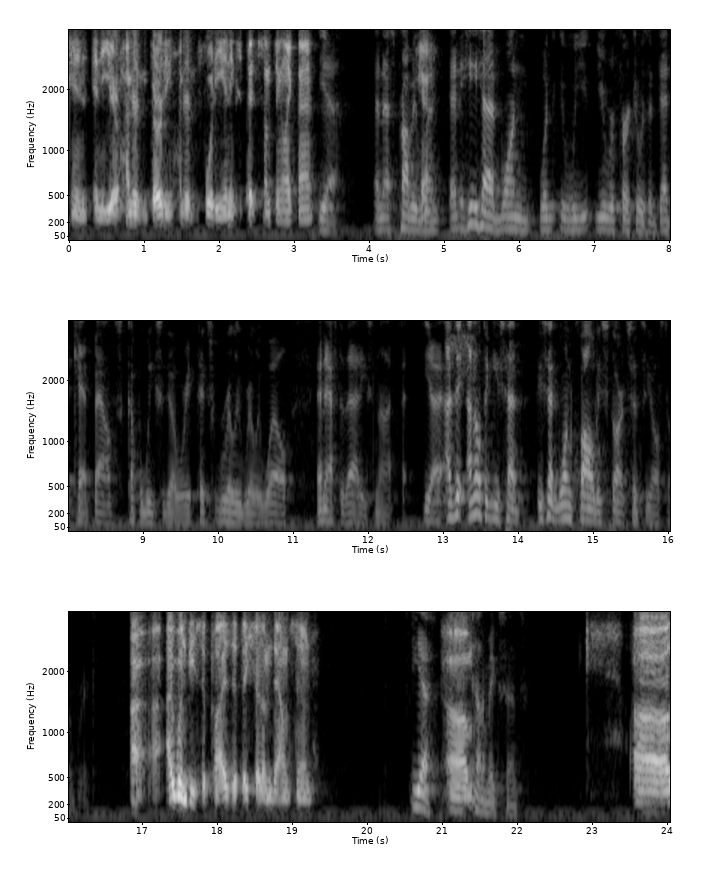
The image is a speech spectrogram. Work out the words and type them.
in in a year? 130, 140 innings pitched, something like that. Yeah, and that's probably yeah. when. And he had one what you refer to as a dead cat bounce a couple weeks ago, where he pitched really, really well. And after that, he's not. Yeah, I think I don't think he's had he's had one quality start since the All Star break. I, I wouldn't be surprised if they shut him down soon. Yeah, um, kind of makes sense. Uh,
